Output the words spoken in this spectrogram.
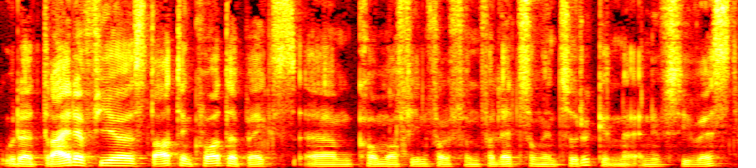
oder drei der vier Starting Quarterbacks ähm, kommen auf jeden Fall von Verletzungen zurück in der NFC West.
